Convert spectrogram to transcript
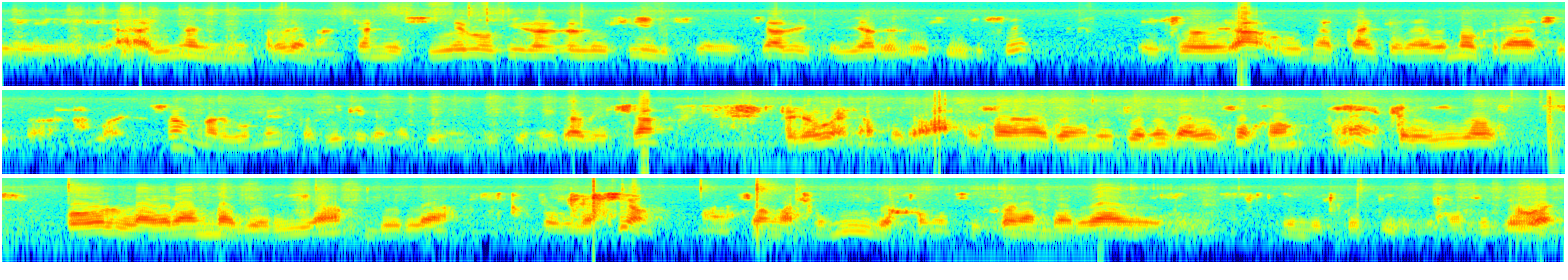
este, ahí no hay ningún problema. En cambio, si Evo quiere reelegirse, Chávez quería reelegirse, eso era un ataque a la democracia y todo. Bueno, son argumentos que no tienen ni tiene cabeza, pero bueno, pero a de no tener ni tiene cabeza, son creídos por la gran mayoría de la población son asumidos como si fueran verdades indiscutibles. Así que bueno,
